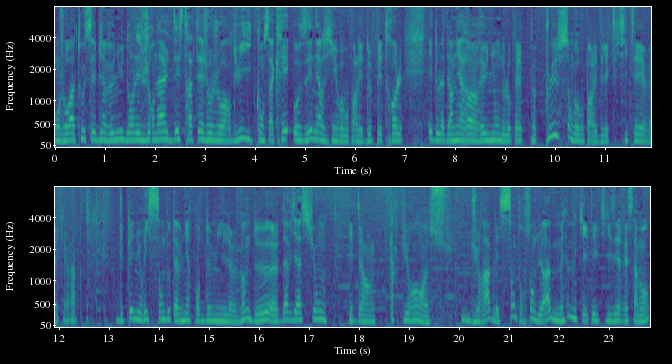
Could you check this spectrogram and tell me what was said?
Bonjour à tous et bienvenue dans les journaux des stratèges aujourd'hui consacrés aux énergies. On va vous parler de pétrole et de la dernière réunion de l'OPEP+. On va vous parler d'électricité avec euh, des pénuries sans doute à venir pour 2022, euh, d'aviation et d'un carburant euh, durable et 100% durable même qui a été utilisé récemment.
